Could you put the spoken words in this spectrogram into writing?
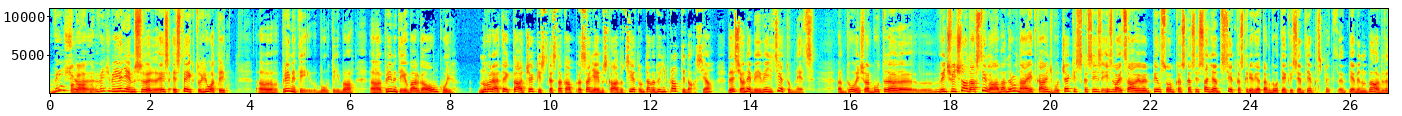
Viņš, pagātne? viņš bija ieņēmis, es, es teiktu, ļoti uh, primitīvu būtībā, uh, primitīvu barga onkuļu nu, varētu teikt, tādu čekistu, kas tā kā saņēma kādu cietu, un tagad viņi pratinās. Ja? Bet es jau nebiju viņa cietumniece. To viņš varbūt, eh, viņš, viņš tādā stilā man runāja, kā viņš būtu čekis, kas iz, izvaicāja pilsoni, kas, kas ir saņemts ciet, kas Krievijā tagad notiek visiem tiem, kas pret, pieminam vārdu,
